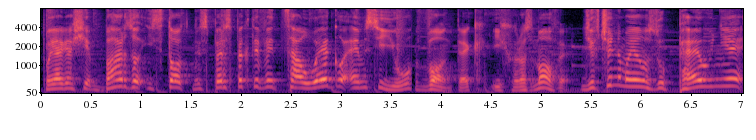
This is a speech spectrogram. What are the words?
pojawia się bardzo istotny z perspektywy całego MCU wątek ich rozmowy. Dziewczyny mają zupełnie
